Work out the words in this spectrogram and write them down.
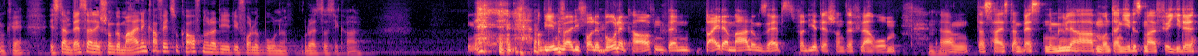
okay. Ist dann besser, schon gemahlenen Kaffee zu kaufen oder die, die volle Bohne? Oder ist das egal? auf jeden Fall die volle Bohne kaufen, denn bei der Malung selbst verliert er schon sehr viel Aromen. Mhm. Ähm, das heißt, am besten eine Mühle haben und dann jedes Mal für jede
